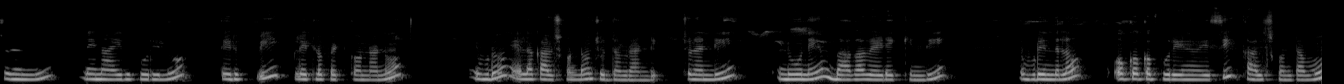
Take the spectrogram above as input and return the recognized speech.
చూడండి నేను ఐదు పూరీలు తిరిపి ప్లేట్లో పెట్టుకున్నాను. ఇప్పుడు ఎలా కాల్చుకుంటామో చూద్దాం. రండి. చూడండి నూనె బాగా వేడెక్కింది. ఇప్పుడు ఇందులో ఒక్కొక్క పూరీని వేసి కాల్చుకుంటాము.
